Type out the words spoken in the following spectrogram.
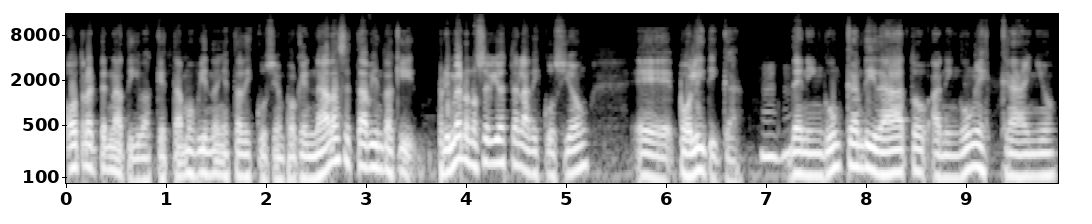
otra alternativa que estamos viendo en esta discusión, porque nada se está viendo aquí. Primero, no se vio esto en la discusión eh, política de ningún candidato a ningún escaño.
